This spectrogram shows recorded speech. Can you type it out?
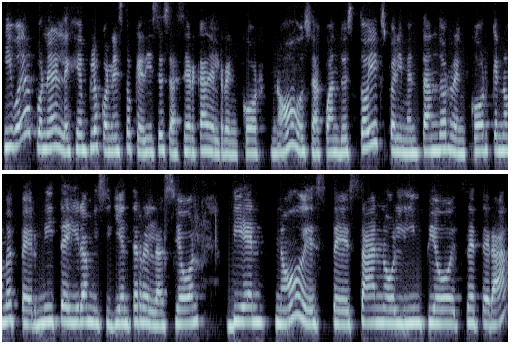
Y voy a poner el ejemplo con esto que dices acerca del rencor, ¿no? O sea, cuando estoy experimentando rencor que no me permite ir a mi siguiente relación, bien, ¿no? Este, sano, limpio, etcétera.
